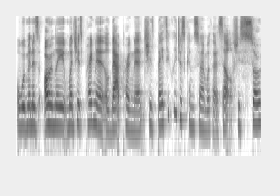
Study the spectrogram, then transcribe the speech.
A woman is only when she's pregnant or that pregnant, she's basically just concerned with herself. She's so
